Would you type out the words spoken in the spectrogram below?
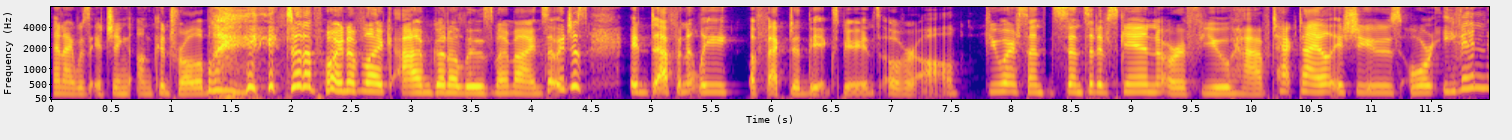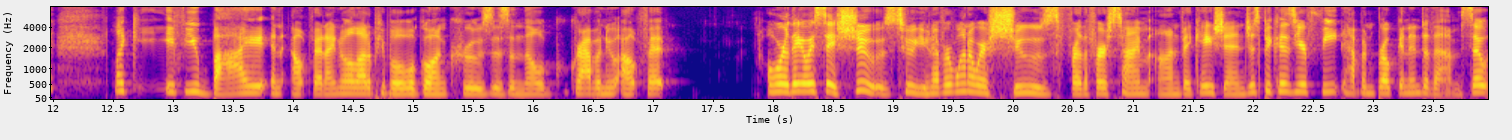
and I was itching uncontrollably to the point of like I'm gonna lose my mind. So it just it definitely affected the experience overall if you are sen- sensitive skin or if you have tactile issues or even like if you buy an outfit, I know a lot of people will go on cruises and they'll grab a new outfit. Or they always say shoes too. You never want to wear shoes for the first time on vacation just because your feet haven't broken into them. So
